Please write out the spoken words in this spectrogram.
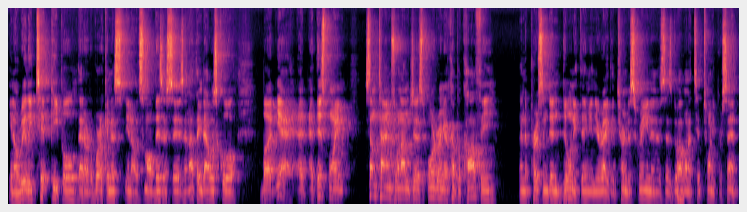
you know really tip people that are working as you know small businesses and i think that was cool but yeah at, at this point sometimes when i'm just ordering a cup of coffee and the person didn't do anything and you're right they turn the screen and it says do i want to tip 20%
